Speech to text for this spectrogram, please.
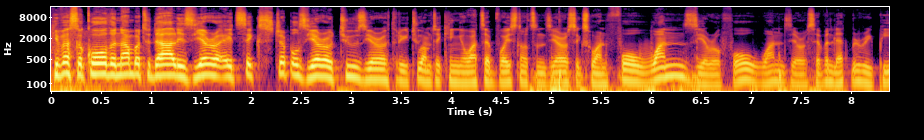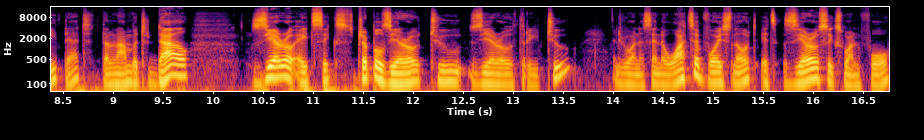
Give us a call. The number to dial is 086 002032. I'm taking your WhatsApp voice notes on 0614104107. Let me repeat that. The number to dial 086 002032. And if you want to send a WhatsApp voice note, it's 0614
